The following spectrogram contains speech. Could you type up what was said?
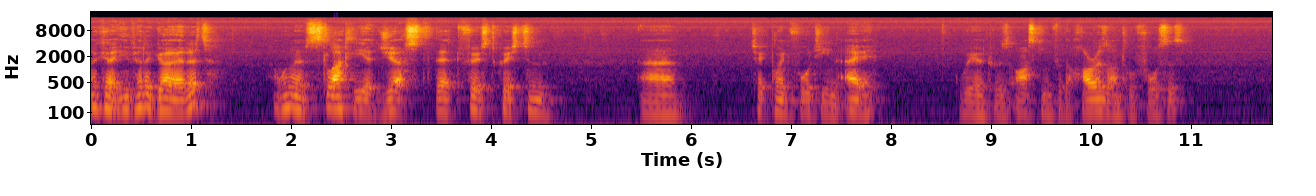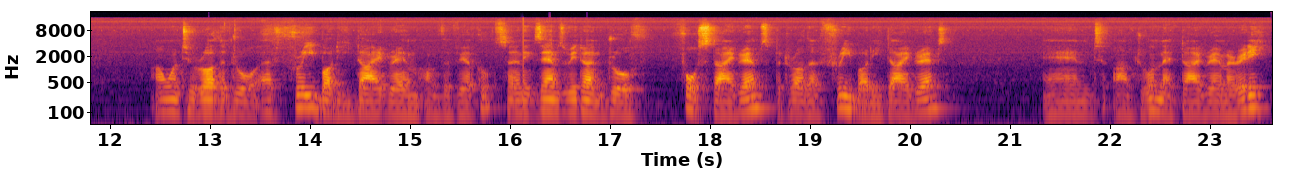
Okay, you've had a go at it. I want to slightly adjust that first question, uh, checkpoint 14a, where it was asking for the horizontal forces. I want to rather draw a free body diagram of the vehicle. So in exams we don't draw force diagrams, but rather free body diagrams. And I've drawn that diagram already.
